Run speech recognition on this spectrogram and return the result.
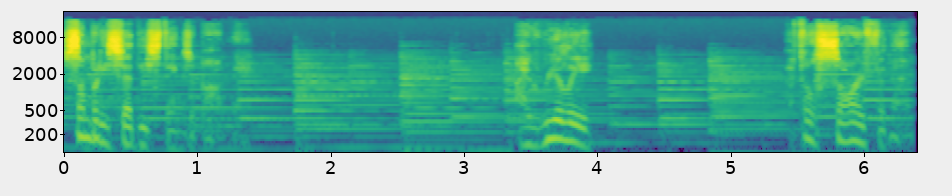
somebody said these things about me. I really, I feel sorry for them.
